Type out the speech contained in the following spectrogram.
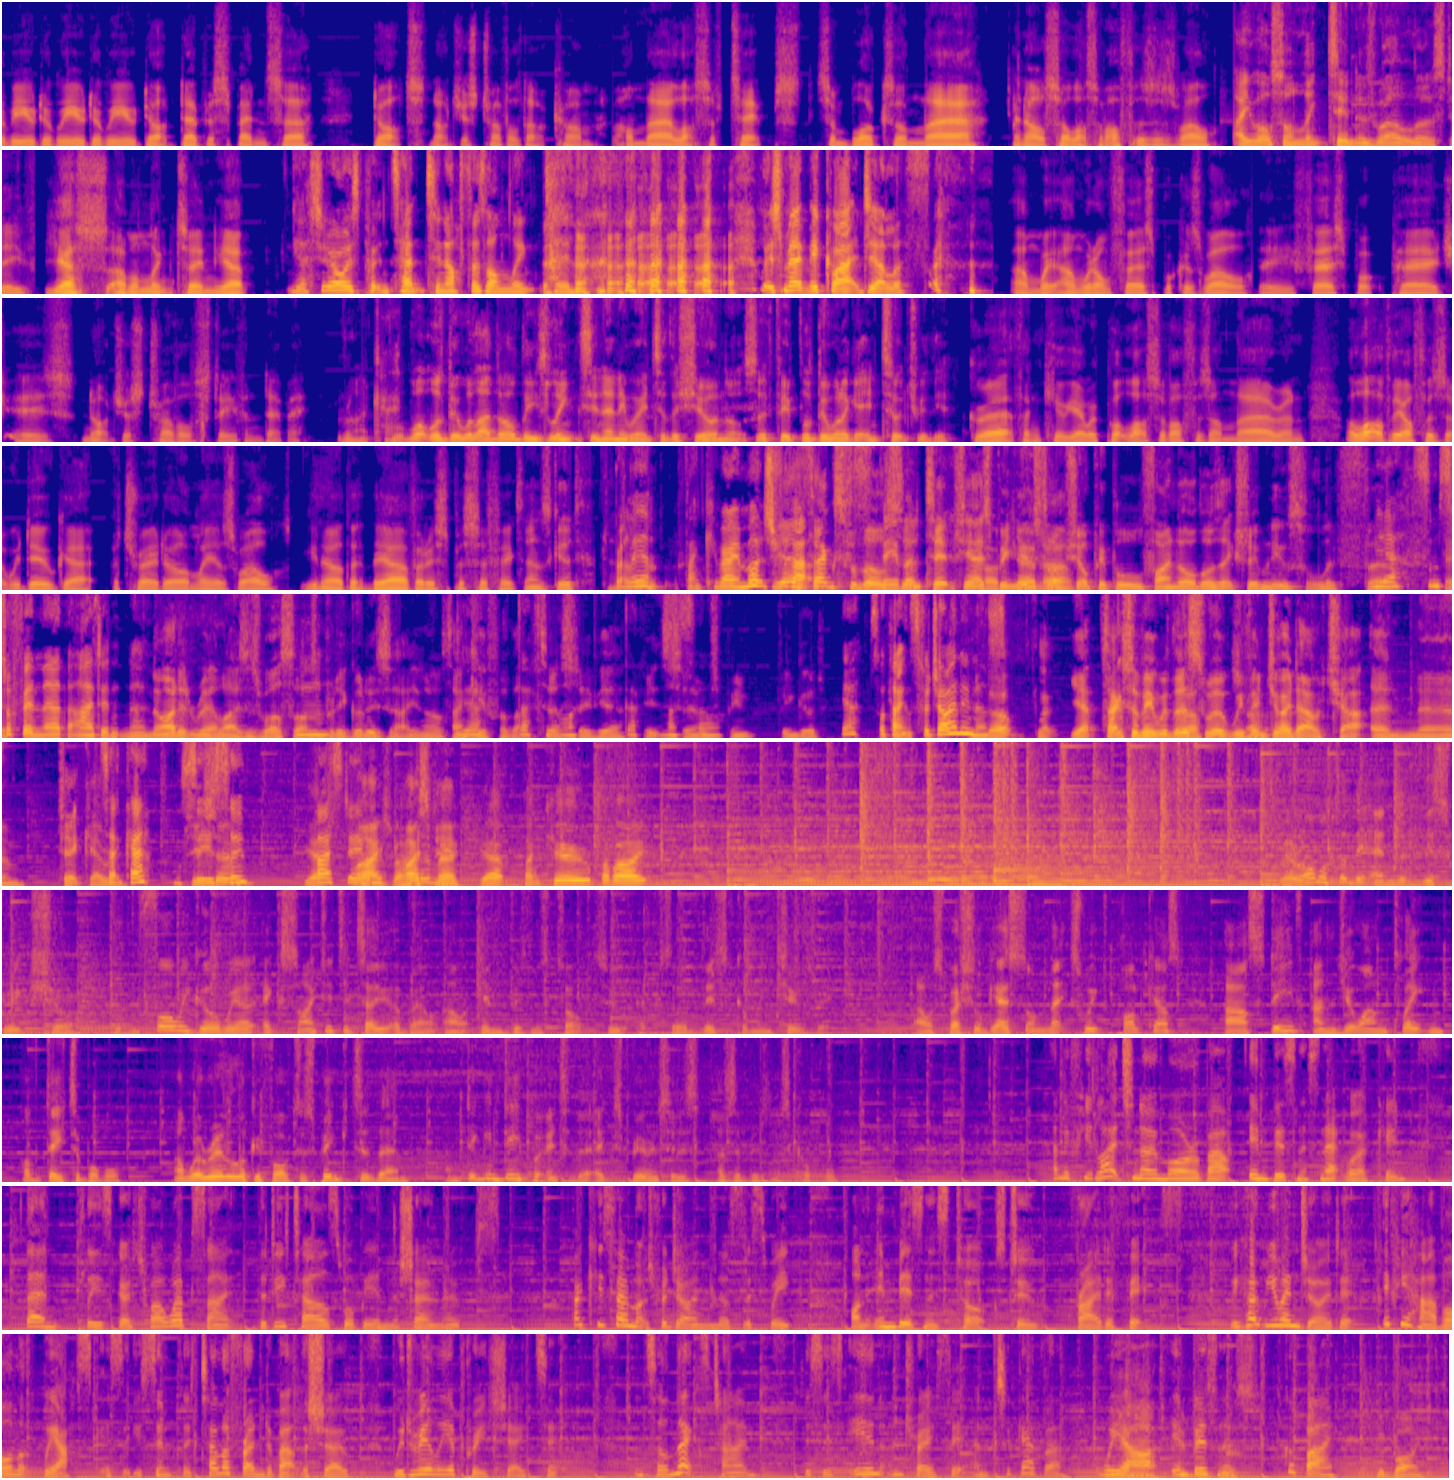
www.deborahspencer.notjusttravel.com. On there, lots of tips, some blogs on there, and also lots of offers as well. Are you also on LinkedIn as well, though, Steve? Yes, I'm on LinkedIn. Yep. Yes, you're always putting tempting offers on LinkedIn, which make me quite jealous. And we're, and we're on Facebook as well. The Facebook page is not just travel, Steve and Debbie. Right. Okay. Well, what we'll do, we'll add all these links in anyway to the show notes. So if people do want to get in touch with you, Great, thank you. Yeah, we put lots of offers on there, and a lot of the offers that we do get are trade only as well. You know that they are very specific. sounds good. Sounds Brilliant. Thank you very much good. for Yeah, that. thanks for those uh, tips. Yeah, it's been useful. no. I'm sure people will find all those extremely useful. If uh, yeah, some stuff in there that I didn't know. No, I didn't realise as well. So that's pretty good, is that? You know, thank Mm. Yeah, you for that, uh, Steve. Yeah, definitely it's, um, it's so. been been good. Yeah, so thanks for joining us. No, th- Yep, thanks for being with us. Yeah, we thanks we've enjoyed our chat and um, take care. Take care. We'll see, you soon. yeah, Bye, Steve. Thanks for Bye, having me. Steve. Yeah, thank you. Bye bye. We're almost at the end of this week's show, but before we go, we are excited to tell you about our In Business Talk 2 episode this coming Tuesday. Our special guests on next week's podcast are Steve and Joanne Clayton of Data Bubble, and we're really looking forward to speaking to them and digging deeper into their experiences as a business couple. And if you'd like to know more about in business networking, then please go to our website. The details will be in the show notes. Thank you so much for joining us this week on In Business Talks to Friday Fix. We hope you enjoyed it. If you have, all we ask is that you simply tell a friend about the show. We'd really appreciate it. Until next time, this is Ian and Tracy, and together we, We are, are in, in business. business. Goodbye. Goodbye.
